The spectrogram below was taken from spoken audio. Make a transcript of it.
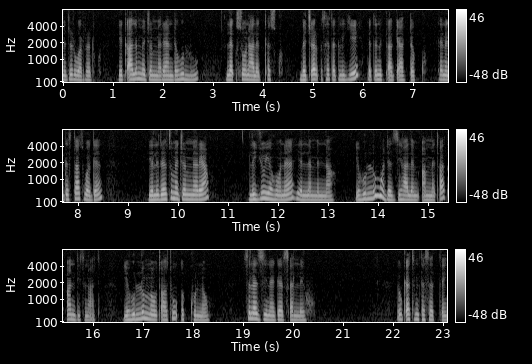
ምድር ወረድኩ የቃልም መጀመሪያ እንደ ሁሉ ለቅሶን አለቀስኩ። በጨርቅ ተጠቅልዬ በጥንቃቄ አደግኩ። ከነገስታት ወገን የልደቱ መጀመሪያ ልዩ የሆነ የለምና። የሁሉም ወደዚህ ዓለም አመጣጥ አንዲት ናት። የሁሉም መውጣቱ እኩል ነው። ስለዚህ ነገር ጸለይሁ። እውቀትም ተሰጠኝ።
